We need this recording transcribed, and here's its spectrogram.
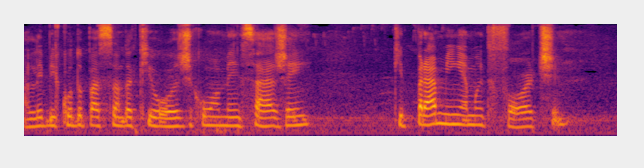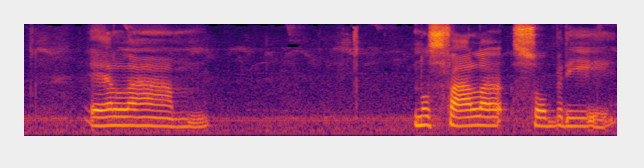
A Libicudo passando aqui hoje com uma mensagem que para mim é muito forte. Ela nos fala sobre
